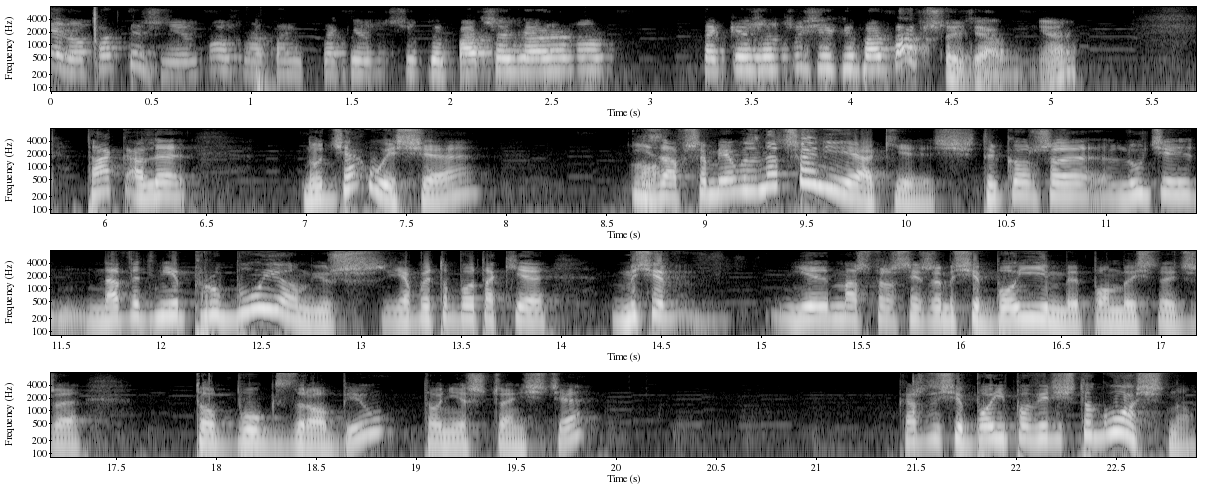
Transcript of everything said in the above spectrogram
Nie no, faktycznie, można tak, takie rzeczy dopatrzeć, ale no, takie rzeczy się chyba zawsze działy, nie? Tak, ale no działy się i No. zawsze miały znaczenie jakieś. Tylko, że ludzie nawet nie próbują już, jakby to było takie. My się. Nie masz wrażenia, że my się boimy pomyśleć, że to Bóg zrobił, to nieszczęście? Każdy się boi powiedzieć to głośno.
